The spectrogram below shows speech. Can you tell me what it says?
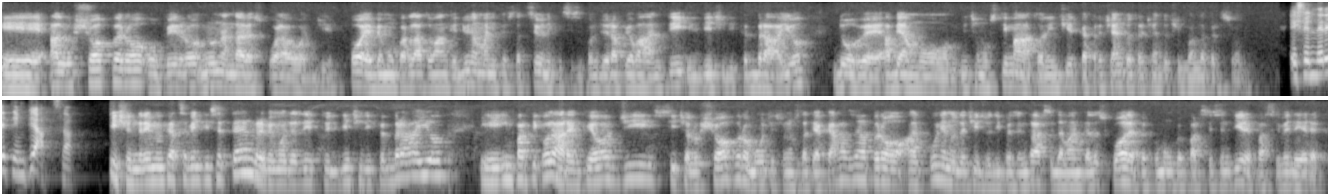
e allo sciopero, ovvero non andare a scuola oggi. Poi abbiamo parlato anche di una manifestazione che si svolgerà più avanti, il 10 di febbraio, dove abbiamo diciamo, stimato all'incirca 300-350 persone. E scenderete in piazza? Sì, scenderemo in piazza 20 settembre, abbiamo già detto il 10 di febbraio e in particolare anche oggi sì c'è lo sciopero, molti sono stati a casa, però alcuni hanno deciso di presentarsi davanti alle scuole per comunque farsi sentire, farsi vedere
